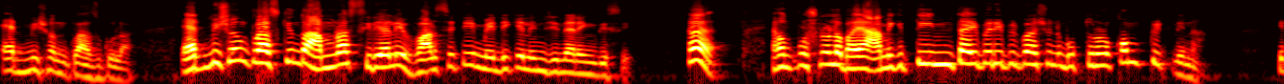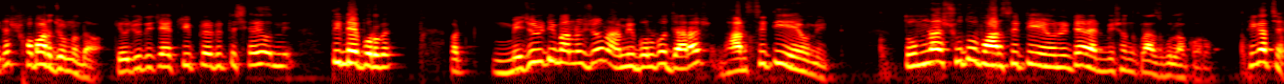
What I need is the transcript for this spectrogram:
অ্যাডমিশন ক্লাসগুলা অ্যাডমিশন ক্লাস কিন্তু আমরা সিরিয়ালি ভার্সিটি মেডিকেল ইঞ্জিনিয়ারিং দিছি। হ্যাঁ? এখন প্রশ্ন হলো ভাই আমি কি তিন টাইপেরই প্রিপারেশন উত্তর হলো? কমপ্লিটলি না। এটা সবার জন্য দেওয়া। কেউ যদি চায় ট্রিপ দিতে সে তিনটাই পড়বে। বাট মেজরিটি মানুষজন, আমি বলব যারা ভার্সিটি ইউনিট তোমরা শুধু ভার্সিটি ইউনিটের অ্যাডমিশন ক্লাসগুলো করো, ঠিক আছে?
